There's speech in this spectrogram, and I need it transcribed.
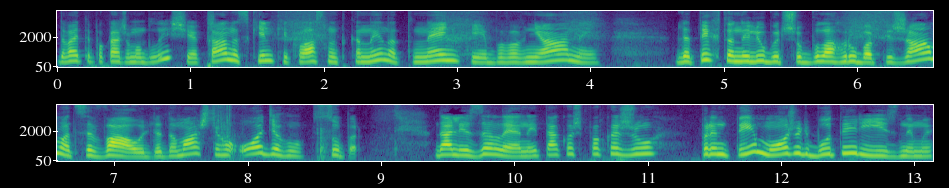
Давайте покажемо ближче, яка наскільки класна тканина, тоненький, бавовняний. Для тих, хто не любить, щоб була груба піжама, це вау. Для домашнього одягу супер. Далі зелений також покажу. Принти можуть бути різними.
